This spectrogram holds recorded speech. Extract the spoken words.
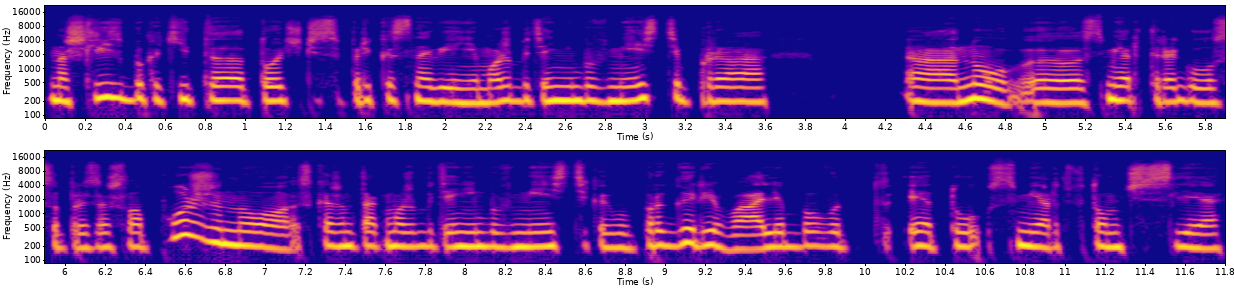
нашлись бы какие-то точки соприкосновения, может быть, они бы вместе про э, ну, э, смерть Регулуса произошла позже, но, скажем так, может быть, они бы вместе как бы прогоревали бы вот эту смерть в том числе.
